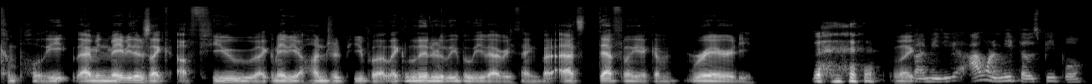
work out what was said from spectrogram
complete. I mean, maybe there's like a few, like maybe a hundred people that like literally believe everything, but that's definitely like a rarity. Like, But I mean, you got, I want to meet those people.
